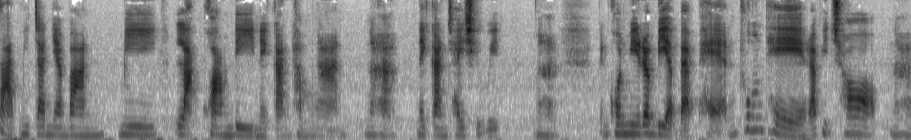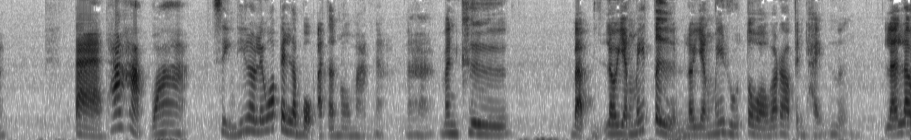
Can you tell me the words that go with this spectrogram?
สัตย์มีจรรยาบรรณมีหลักความดีในการทำงานนะคะในการใช้ชีวิต นะคะเป็นคนมีระเบียบแบบแผนทุ่มเทรับผิดชอบนะคะแต่ถ้าหากว่าสิ่งที่เราเรียกว่าเป็นระบบอัตโนมัตินะนะคะมันคือแบบเรายังไม่ตื่นเรายังไม่รู้ตัวว่าเราเป็น type หนึ่งแล้วเรา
